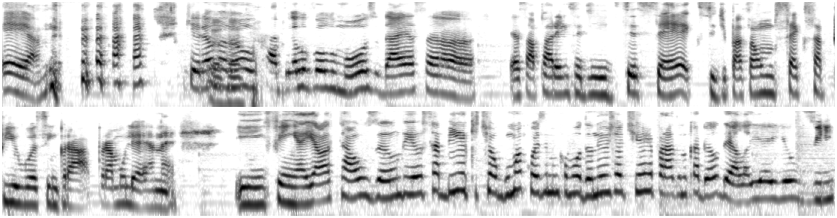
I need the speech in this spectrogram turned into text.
É. querendo ou Aham. não, o cabelo volumoso dá essa. Essa aparência de, de ser sexy, de passar um sex appeal, assim, pra, pra mulher, né? E, enfim, aí ela tá usando e eu sabia que tinha alguma coisa me incomodando e eu já tinha reparado no cabelo dela. E aí eu vi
